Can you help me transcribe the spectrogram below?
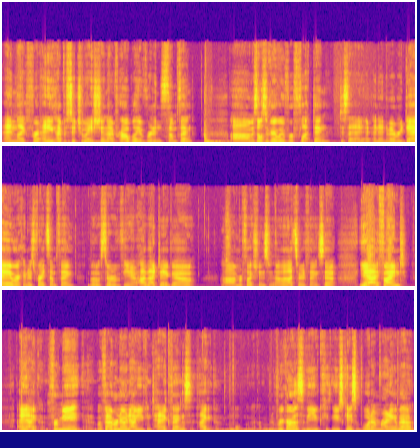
and like for any type of situation, I probably have written something. Um, it's also a great way of reflecting, just at, at the end of every day, where I can just write something about sort of you know how that day go, um, reflections, that sort of thing. So yeah, I find and I, for me, with Evernote, how you can tag things, I, regardless of the use case of what I'm writing about,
